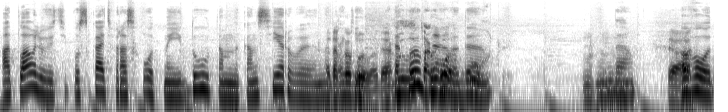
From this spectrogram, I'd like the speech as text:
отлавливать и пускать в расход на еду, там, на консервы. на А такое такие- было, да? Такое Было было, такое? да. Ух ты. Да. Так. Вот.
